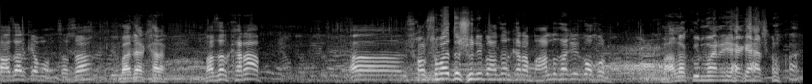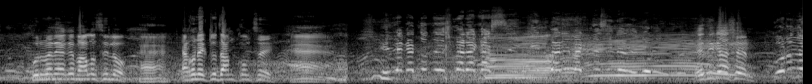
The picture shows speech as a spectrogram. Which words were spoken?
বাজার কেমন চাচা? বাজার খারাপ। বাজার খারাপ? আহ, সবসময় তো শুনি বাজার খারাপ। ভালো থাকে কখন? ভালো কুরবানির আগে আসো। কুরবানি আগে ভালো ছিল? হ্যাঁ। এখন একটু দাম কমছে? হ্যাঁ। এই জায়গায় তো দেশ মারা খাচ্ছি তিনবারই বাড়তেছি না গরু এদিকে আসেন। গরু তো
